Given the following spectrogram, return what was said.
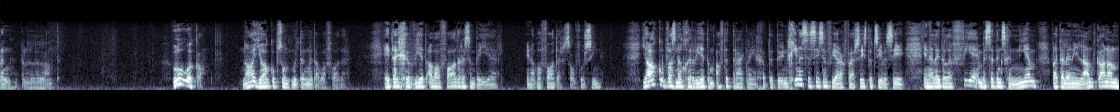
bring in hulle land. Hoe ook al na Jakob se ontmoeting met Abba Vader het hy geweet Abba Vader is in beheer en Abba Vader sal voorsien. Jakob was nou gereed om af te trek na Egipte toe en Genesis 46 vers 6 tot 7 sê en hulle het hulle vee en besittings geneem wat hulle in die land Kanaan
